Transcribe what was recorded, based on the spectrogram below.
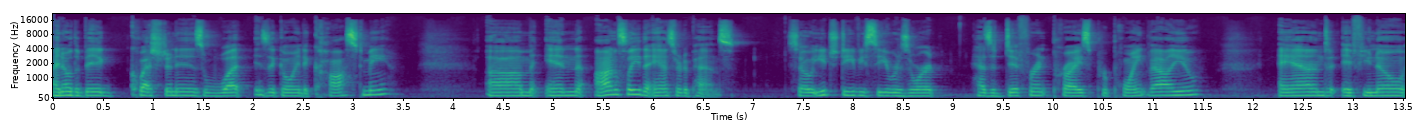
I know the big question is what is it going to cost me? Um, and honestly, the answer depends. So each DVC resort has a different price per point value. And if you know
